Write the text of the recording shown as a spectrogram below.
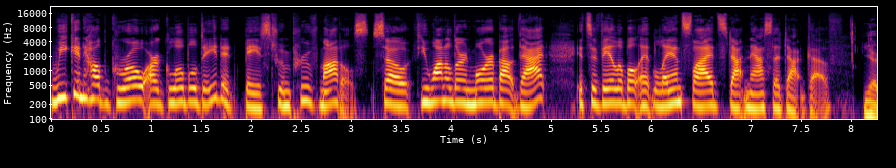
we can help grow our global database to improve models. So if you want to learn more about that, it's available at landslides.nasa.gov. Yeah,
